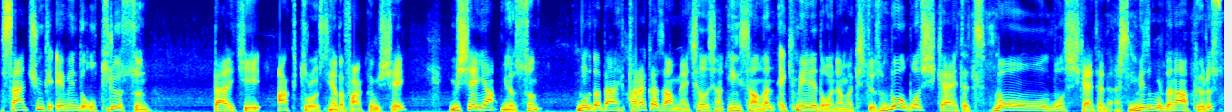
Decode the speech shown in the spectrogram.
Sen çünkü evinde oturuyorsun. Belki aktroysun ya da farklı bir şey. Bir şey yapmıyorsun. Burada ben para kazanmaya çalışan insanların ekmeğiyle de oynamak istiyorsun. Bol bol şikayet et. Bol bol şikayet edersin. Biz burada ne yapıyoruz?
